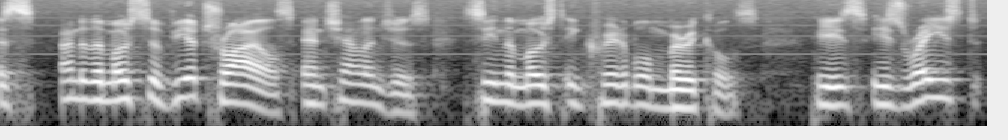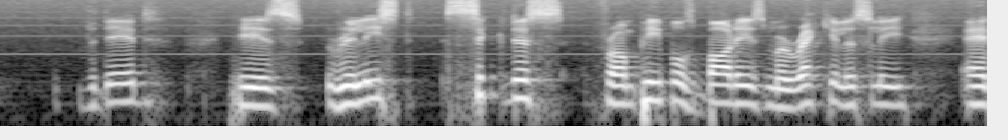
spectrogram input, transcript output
has, under the most severe trials and challenges, seen the most incredible miracles. He's, he's raised the dead, he's released sickness from people's bodies miraculously, and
